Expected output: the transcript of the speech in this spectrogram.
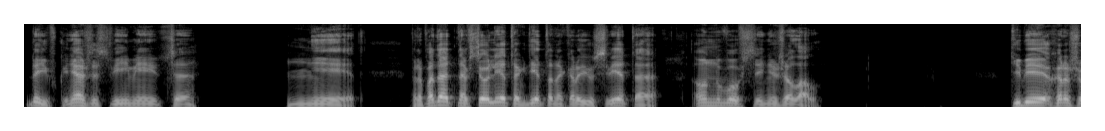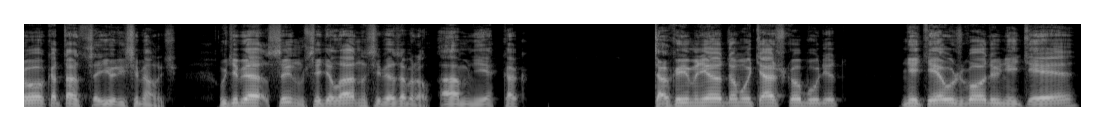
да и в княжестве имеются. Нет, пропадать на все лето где-то на краю света он вовсе не желал. Тебе хорошо кататься, Юрий Семенович. У тебя сын все дела на себя забрал. А мне как? Так и мне одному тяжко будет. Не те уж годы, не те.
